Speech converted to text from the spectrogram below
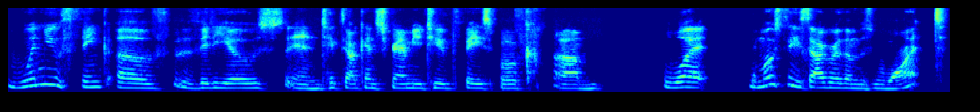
when you think of videos in TikTok, Instagram, YouTube, Facebook, um, what most of these algorithms want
